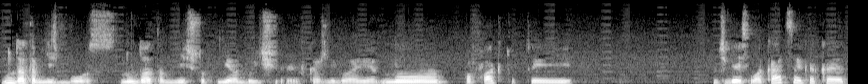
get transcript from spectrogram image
ну да, там есть босс, ну да, там есть что-то необычное в каждой главе, но по факту ты у тебя есть локация какая-то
